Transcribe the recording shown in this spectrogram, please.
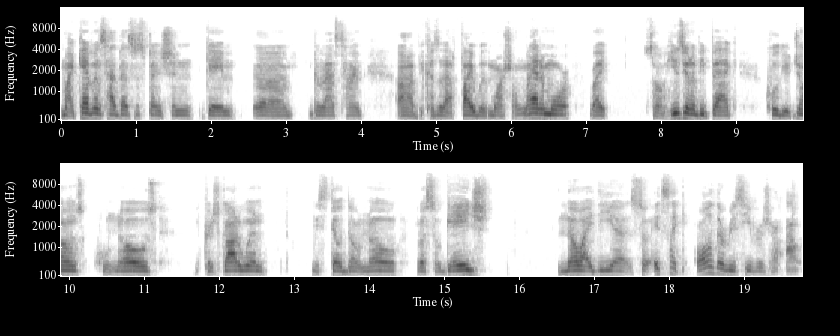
Mike Evans had that suspension game uh, the last time uh, because of that fight with Marshon Lattimore, right? So he's going to be back. Julio Jones, who knows? Chris Godwin, we still don't know. Russell Gage, no idea. So it's like all the receivers are out.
